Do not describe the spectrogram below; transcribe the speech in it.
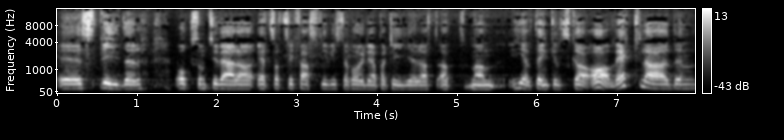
eh, sprider och som tyvärr har etsat sig fast i vissa borgerliga partier att, att man helt enkelt ska avveckla den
